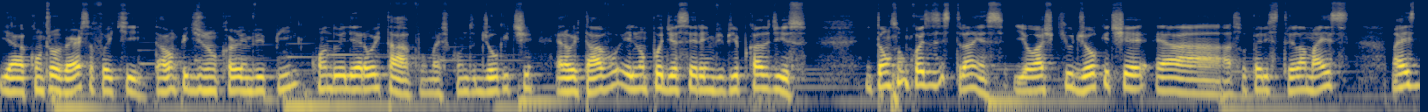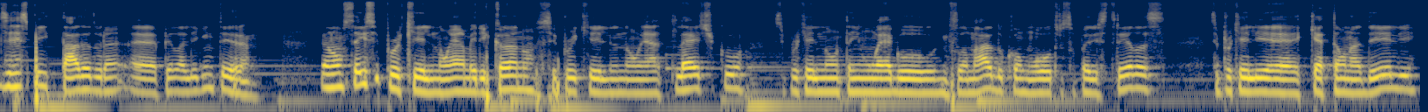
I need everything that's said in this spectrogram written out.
E a controvérsia foi que estavam pedindo o Curry MVP quando ele era oitavo, mas quando o Jokic era oitavo, ele não podia ser MVP por causa disso. Então são coisas estranhas, e eu acho que o Jokic é, é a, super estrela mais, mais desrespeitada durante, é, pela liga inteira. Eu não sei se porque ele não é americano, se porque ele não é atlético, se porque ele não tem um ego inflamado como outras superestrelas, se porque ele é quietão na dele,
